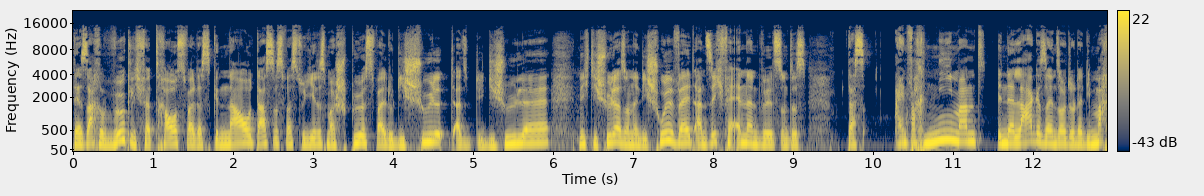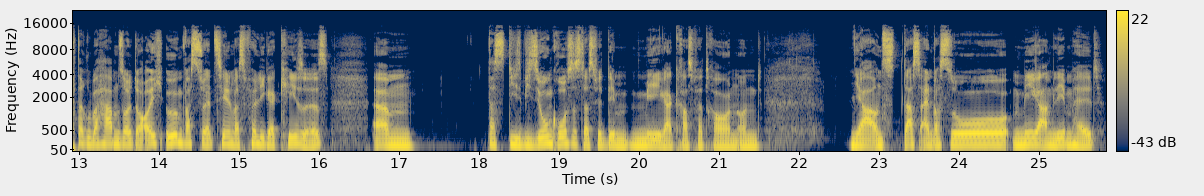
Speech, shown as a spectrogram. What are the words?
der Sache wirklich vertraust, weil das genau das ist, was du jedes Mal spürst, weil du die Schül, also die, die Schüler, nicht die Schüler, sondern die Schulwelt an sich verändern willst und das, das einfach niemand in der Lage sein sollte oder die Macht darüber haben sollte, euch irgendwas zu erzählen, was völliger Käse ist. Ähm, dass die Vision groß ist, dass wir dem mega krass vertrauen und ja, uns das einfach so mega am Leben hält.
